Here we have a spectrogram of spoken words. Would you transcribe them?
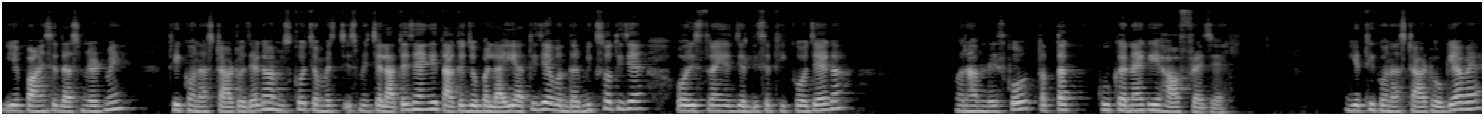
ये पाँच से दस मिनट में ठीक होना स्टार्ट हो जाएगा। हम इसको चम्मच इसमें चलाते जाएँगे ताकि जो बलाई आती जाए वो अंदर मिक्स होती जाए और इस तरह ये जल्दी से ठीक हो जाएगा। और हमने इसको तब तक कुक करना है कि हाफ़ रह जाए। ये थिक होना स्टार्ट हो गया वह।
